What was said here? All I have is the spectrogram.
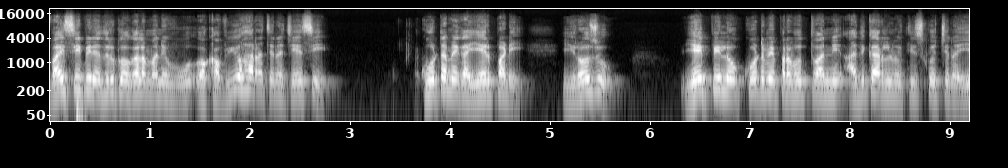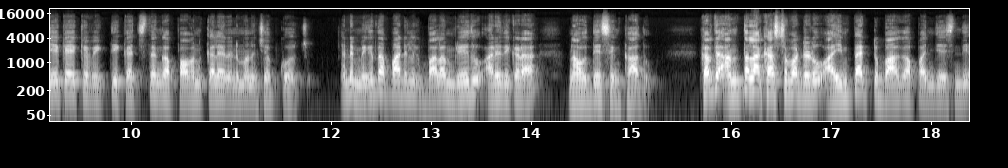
వైసీపీని ఎదుర్కోగలం అని ఒక వ్యూహ రచన చేసి కూటమిగా ఏర్పడి ఈరోజు ఏపీలో కూటమి ప్రభుత్వాన్ని అధికారంలోకి తీసుకొచ్చిన ఏకైక వ్యక్తి ఖచ్చితంగా పవన్ కళ్యాణ్ అని మనం చెప్పుకోవచ్చు. అంటే మిగతా పార్టీలకు బలం లేదు అనేది ఇక్కడ నా ఉద్దేశం కాదు. కాకపోతే అంతలా కష్టపడ్డాడు ఆ ఇంపాక్ట్ బాగా పనిచేసింది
